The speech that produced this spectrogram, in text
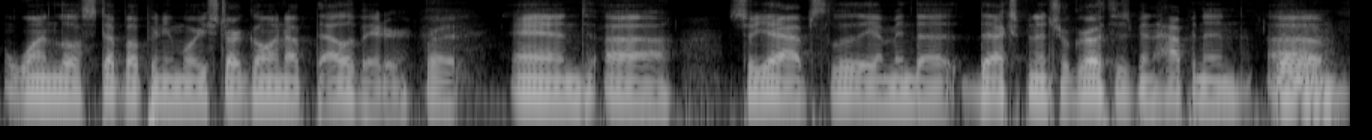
one little step up anymore. You start going up the elevator right, and uh, so yeah, absolutely. I mean the the exponential growth has been happening. yeah. Um,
